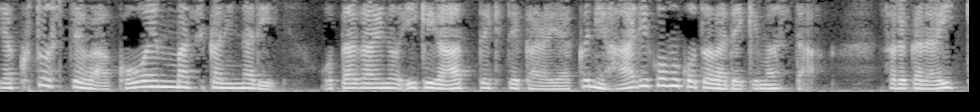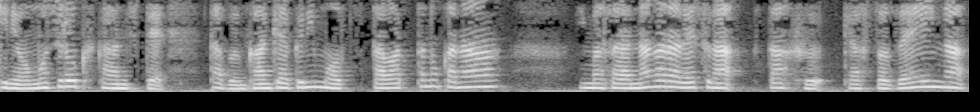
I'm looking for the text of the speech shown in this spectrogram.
役としては公演間近になり、お互いの息が合ってきてから役に入り込むことができました。それから一気に面白く感じて、多分観客にも伝わったのかな。今更ながらですが、スタッフ、キャスト全員が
